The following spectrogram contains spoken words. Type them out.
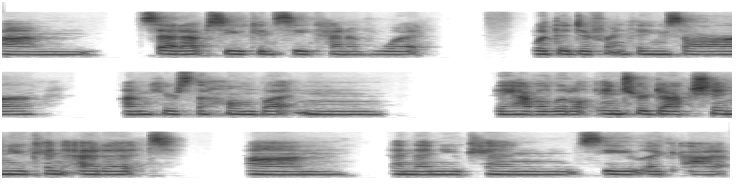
um, set up so you can see kind of what, what the different things are. Um, here's the home button. They have a little introduction you can edit. Um, and then you can see like a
